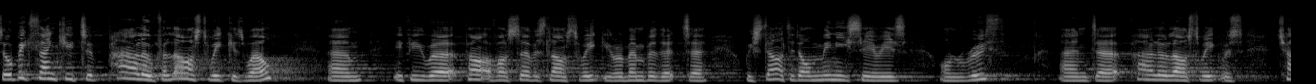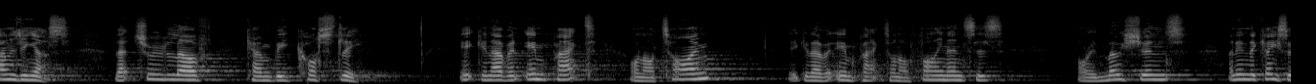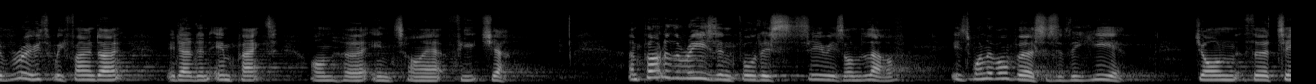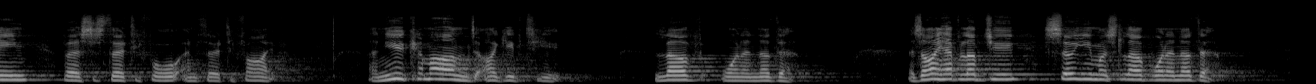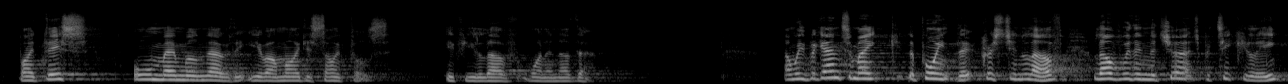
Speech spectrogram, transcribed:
So, a big thank you to Paolo for last week as well. Um, if you were part of our service last week, you remember that uh, we started our mini series on Ruth. And uh, Paolo last week was challenging us that true love can be costly. It can have an impact on our time, it can have an impact on our finances, our emotions. And in the case of Ruth, we found out it had an impact on her entire future. And part of the reason for this series on love is one of our verses of the year John 13, verses 34 and 35. A new command I give to you love one another. As I have loved you, so you must love one another. By this, all men will know that you are my disciples if you love one another. And we began to make the point that Christian love, love within the church particularly,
